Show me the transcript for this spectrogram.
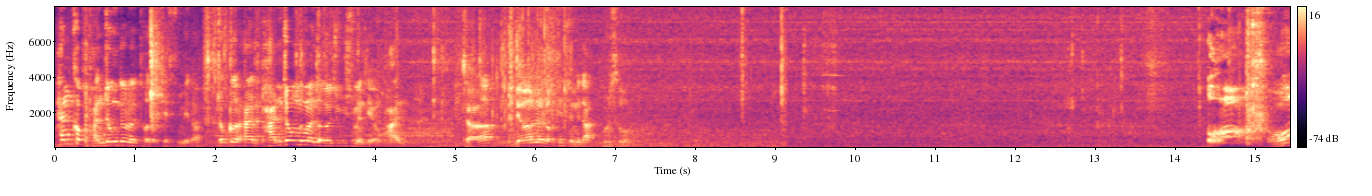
한 컵 반 정도를 더 넣겠습니다. 조금 한 반 정도만 넣어주시면 돼요. 반. 자 면을 넣겠습니다. 벌써? 오!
